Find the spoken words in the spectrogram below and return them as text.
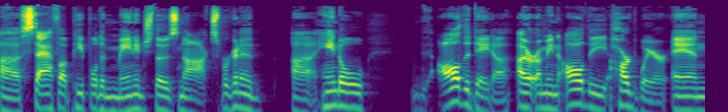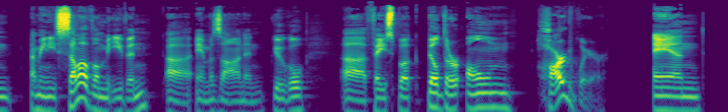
uh, staff up people to manage those NOCs. We're gonna uh, handle all the data, or I mean, all the hardware, and I mean, some of them even uh, Amazon and Google, uh, Facebook build their own hardware, and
